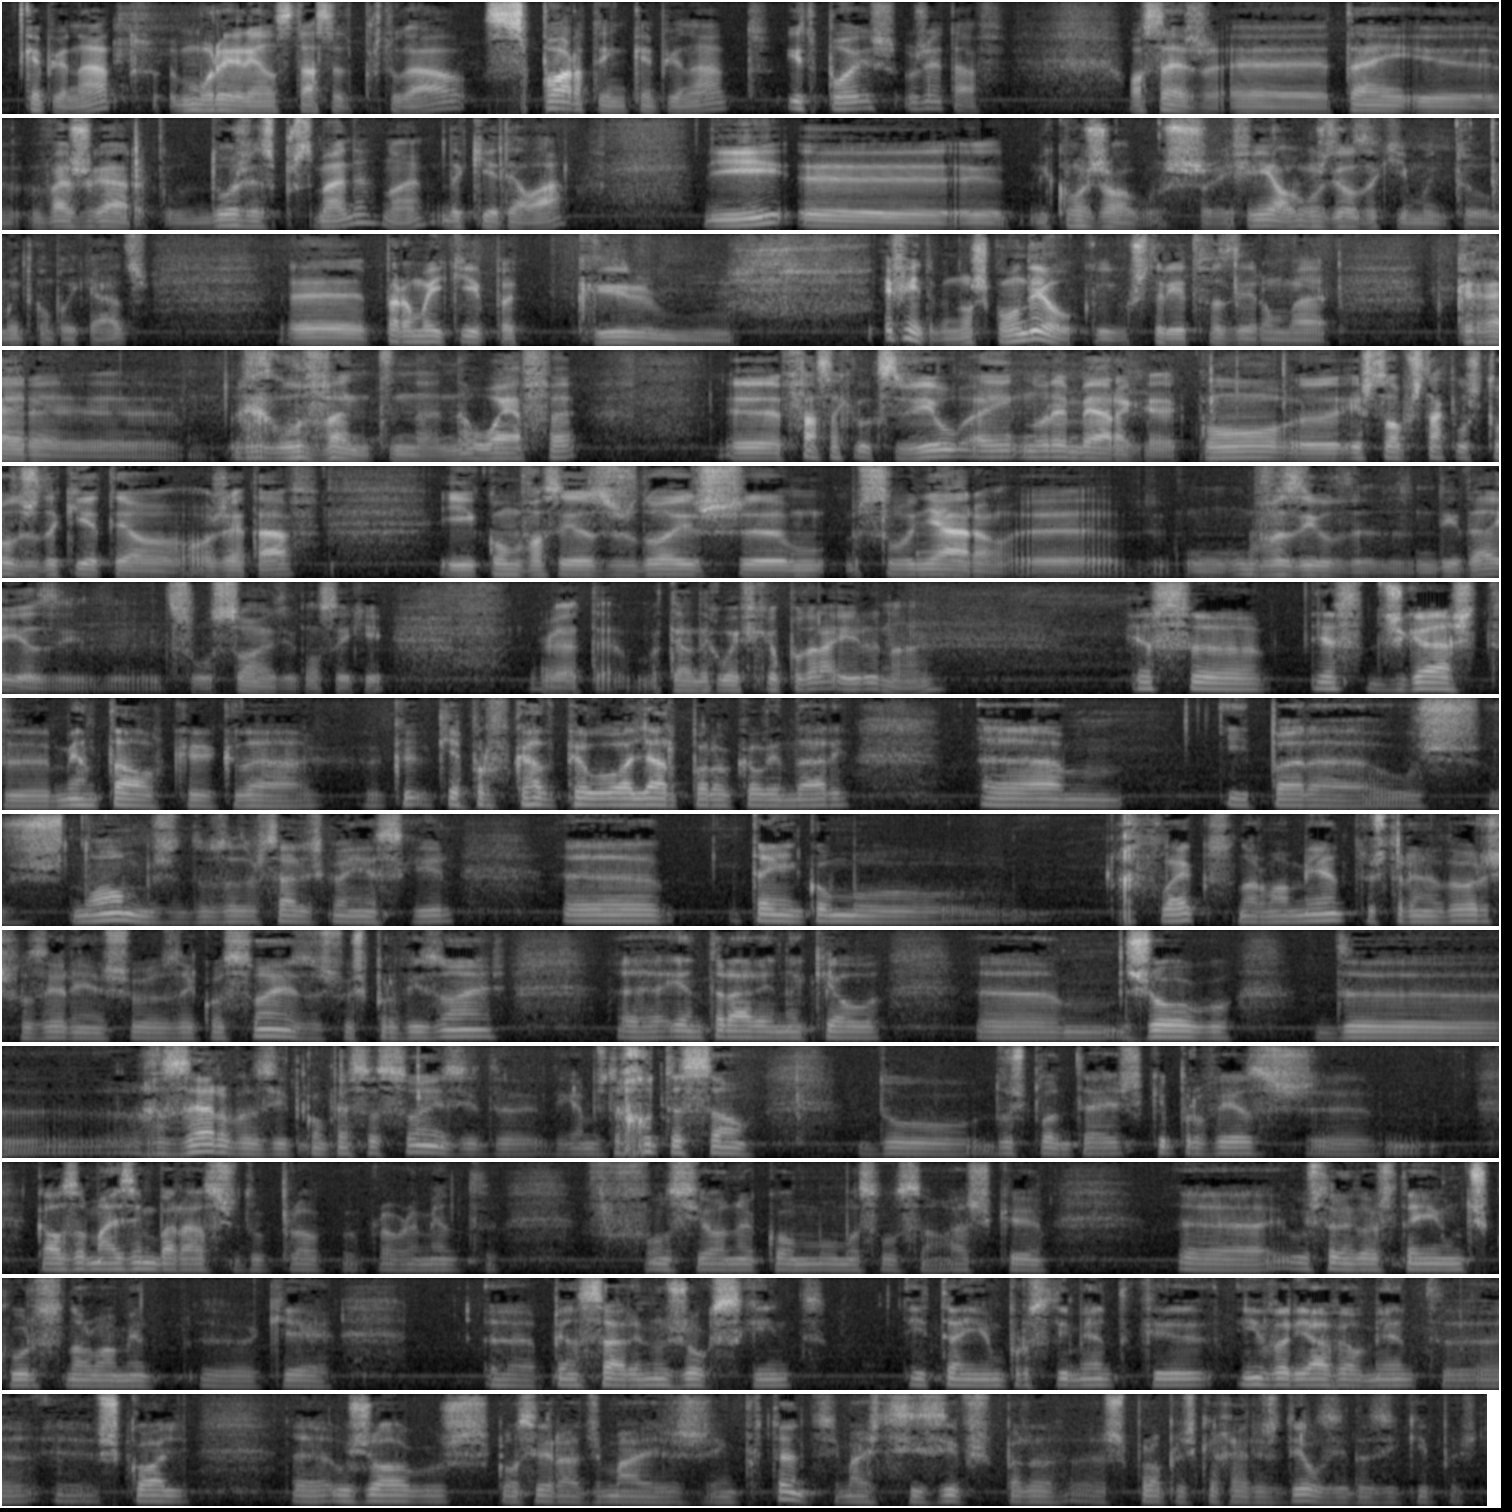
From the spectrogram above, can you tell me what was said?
campeonato, Moreirense, taça de Portugal, Sporting, campeonato e depois o Getafe. Ou seja, eh, tem, eh, vai jogar duas vezes por semana, não é? Daqui até lá e, uh, e com jogos, enfim, alguns deles aqui muito, muito complicados, uh, para uma equipa que, enfim, também não escondeu que gostaria de fazer uma carreira relevante na, na UEFA, face àquilo que se viu em Nuremberg, com estes obstáculos todos daqui até ao, ao Getafe, e como vocês os dois sublinharam, um vazio de, de ideias e de, de, soluções e não sei o quê, até, até onde é que o Benfica poderá ir, não é? Esse, esse desgaste mental que, que, dá, que, que, é provocado pelo olhar para o calendário um, e para os, os, nomes dos adversários que vêm a seguir, uh, como reflexo, normalmente, os treinadores fazerem as suas equações, as suas previsões, uh, entrarem naquele uh, jogo de reservas e de compensações e de, digamos, de rotação do, dos plantéis que, por vezes, eh, causa mais embaraços do que propriamente funciona como uma solução. Acho que uh, os treinadores têm um discurso, normalmente, uh, que é uh, pensarem no jogo seguinte e têm um procedimento que, invariavelmente, escolhe uh, os jogos considerados mais importantes e mais decisivos para as próprias carreiras deles e das equipas.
